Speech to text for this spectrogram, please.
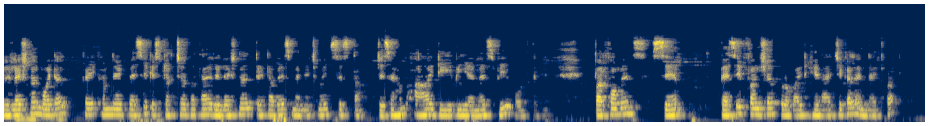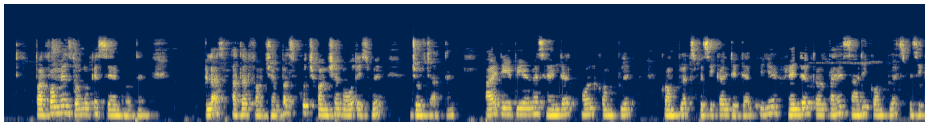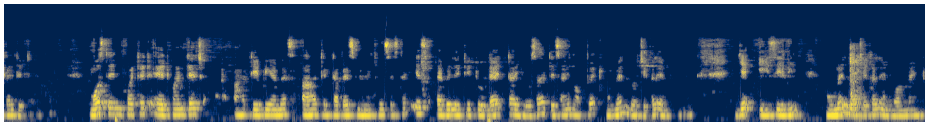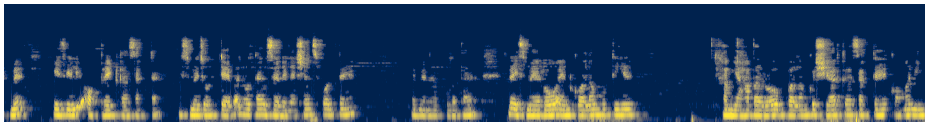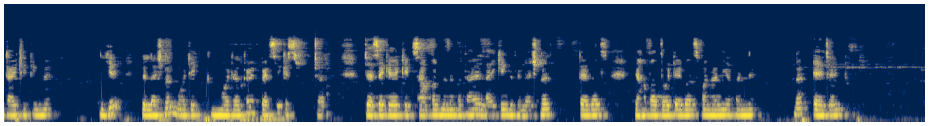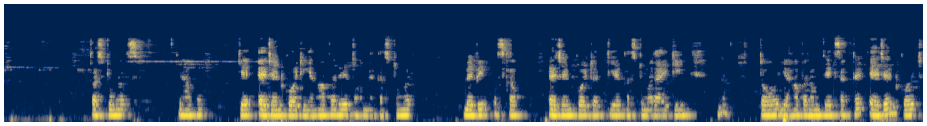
रिलेशनल मॉडल का एक हमने एक बेसिक स्ट्रक्चर बताया रिलेशनल डेटाबेस मैनेजमेंट सिस्टम जिसे हम R D B M S भी बोलते हैं। Performance same basic function provide hierarchical and network performance दोनों के सेम होते हैं। प्लस अदर फ़ंक्शन बस कुछ फ़ंक्शन और इसमें जुड़ जाते हैं। I D B M S handle all complex complex physical detail ये हैंडल करता है सारी complex physical detail most important advantage of DBMS or database management system is ability to let the user design operate human logical environment. ये easily human logical environment में easily operate कर सकता है इसमें जो टेबल होता है उसे रिलेशंस बोलते हैं ये मैंने आपको बताया ना इसमें रो एंड कॉलम होती है हम यहाँ पर रो कॉलम को शेयर कर सकते हैं कॉमन इंटाइटिटी में ये रिलेशनल मॉडल का बेसिक स्ट्रक्चर जैसे कि एक एग्जांपल मैंने बताया लाइकिंग रिलेशनल टेबल्स यहाँ पर दो टेबल्स बना लिया अपन ने ना एजेंट कस्टमर्स यहाँ पर, के एजेंट कोड यहाँ पर है तो हमने कस्टमर में भी उसका एजेंट कोड रख दिया कस्टमर आईडी ना। तो यहाँ पर हम देख सकते हैं एजेंट कोड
